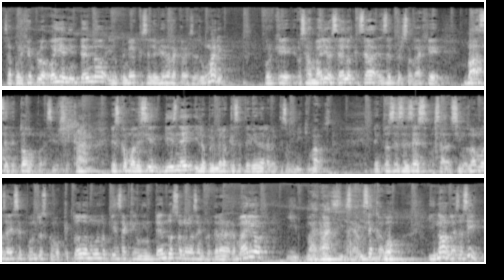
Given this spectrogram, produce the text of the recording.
O sea, por ejemplo, oye Nintendo y lo primero que se le viene a la cabeza es un Mario. Porque, o sea, Mario, sea lo que sea, es el personaje base de todo, por así decirlo. Claro. Es como decir Disney y lo primero que se te viene a la mente es un Mickey Mouse. Entonces es eso, o sea, si nos vamos a ese punto es como que todo el mundo piensa que en Nintendo solo vas a encontrar a Mario y para y ahí se acabó. Y no, no es así.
